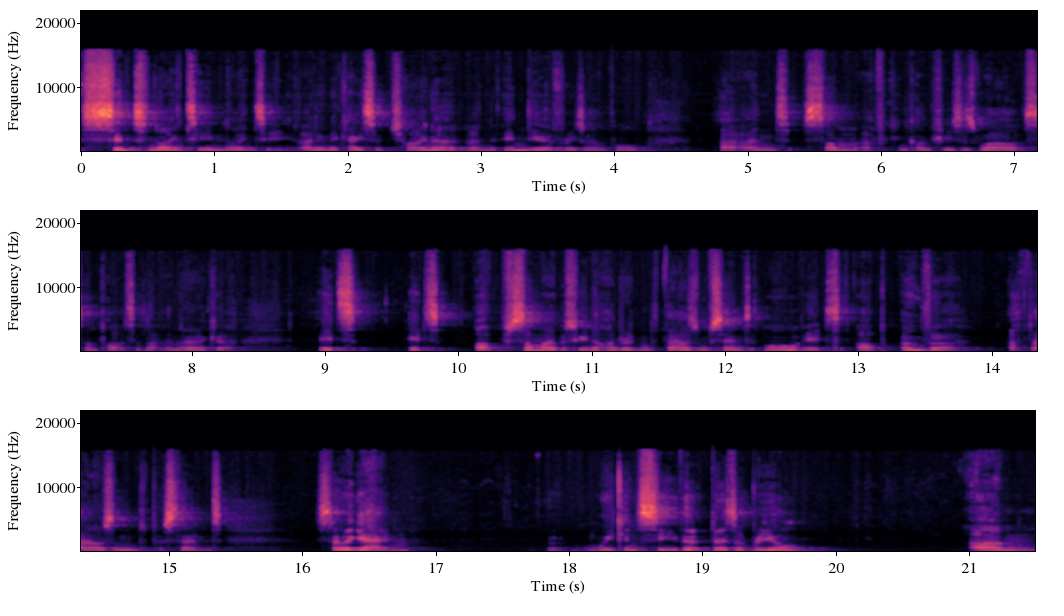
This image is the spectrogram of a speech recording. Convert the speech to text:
since 1990. And in the case of China and India, for example, uh, and some African countries as well, some parts of Latin America, it's, it's up somewhere between 100 and 1,000%, or it's up over 1,000%. So again, we can see that there's a real um,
